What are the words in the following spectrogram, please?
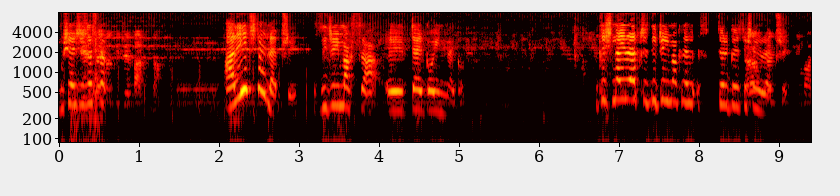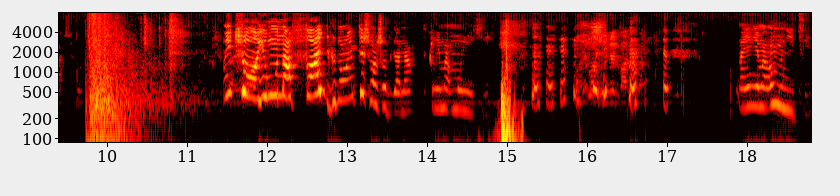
Musiałem się zastanowić. Ale jest najlepszy z DJ Maxa y, tego innego. Jesteś najlepszy z DJ Maxa, z którego jesteś najlepszy. tak w klimacie, to- No I co? You wanna fight? Gnoj też masz odgana, tylko nie ma amunicji. A ja nie mam amunicji.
